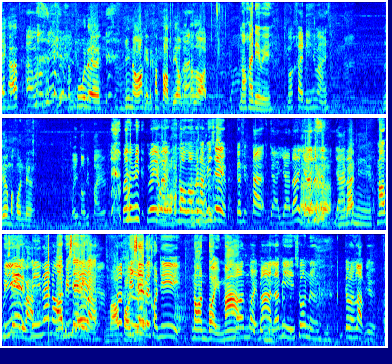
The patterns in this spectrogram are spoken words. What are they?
ค์ครับ เอาไหมทั้งคู่เลย พี่น้องเห็นคำตอบเดียวกันตลอด เมาใครเดียวไหมว่าใครดีใช่ไหมเรื่องมาคนหนึ่ง เฮ้ยเมาพี่ไปไหมไม่ไม่ไม่ไม่มองมองไปทางพี่เชฟกับพริบตาอย่าอย่านะอย่านะเอออย่ามีไหมนะ มี เมาพี่เช่ดีกว่ามีแน่นอนเมาพี่เช่ ดีกว่าเมาส์ปอร์พี่เช่เป็นคนที่นอนบ่อยมาก นอนบ่อยมากแล้วมีช่วงหนึ่งกำลังหลับอยู่ส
